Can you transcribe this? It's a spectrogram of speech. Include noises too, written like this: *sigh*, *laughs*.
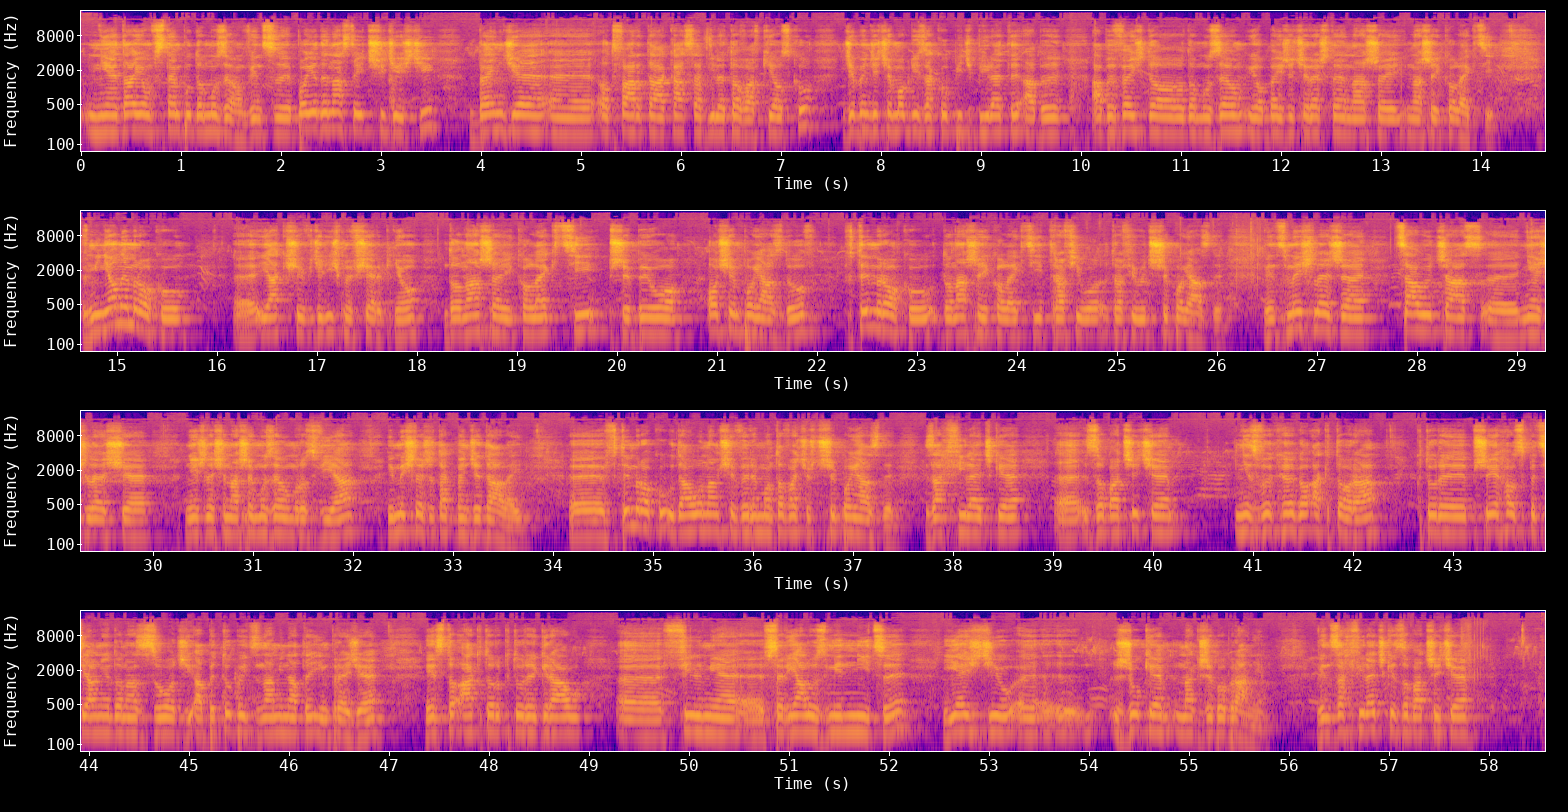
nie dają wstępu do muzeum, więc po 11.30 będzie e, otwarta kasa biletowa w kiosku, gdzie będziecie mogli zakupić bilety, aby, aby wejść do, do muzeum i obejrzeć resztę naszej, naszej kolekcji. W minionym roku, e, jak się widzieliśmy w sierpniu, do naszej kolekcji przybyło 8 pojazdów. W tym roku do naszej kolekcji trafiło, trafiły trzy pojazdy, więc myślę, że cały czas e, nieźle się, nieźle się nasze muzeum rozwija i myślę, że tak będzie dalej. E, W tym roku udało nam się wyremontować już trzy pojazdy. Za chwileczkę e, zobaczycie niezwykłego aktora, który przyjechał specjalnie do nas z Łodzi, aby tu być z nami na tej imprezie. Jest to aktor, który grał e, w filmie, w serialu Zmiennicy, jeździł żukiem na grzybobranie. Więc za chwileczkę zobaczycie,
